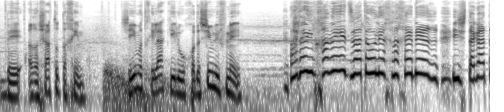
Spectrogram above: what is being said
בהרשת תותחים, שהיא מתחילה כאילו חודשים לפני. אתה עם חמץ ואתה הולך לחדר, השתגעת.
